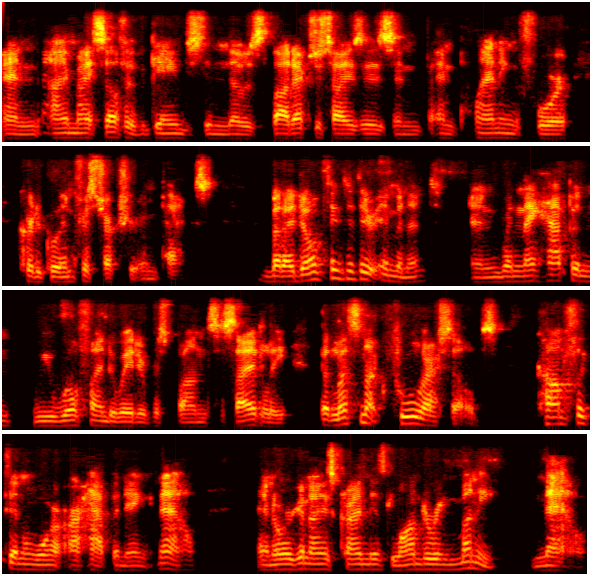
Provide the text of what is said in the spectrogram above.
and I myself have engaged in those thought exercises and and planning for critical infrastructure impacts. But I don't think that they're imminent. And when they happen, we will find a way to respond societally. But let's not fool ourselves. Conflict and war are happening now, and organized crime is laundering money now.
